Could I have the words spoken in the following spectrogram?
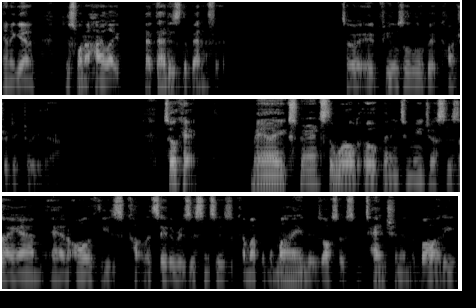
And again, just want to highlight that that is the benefit. So it feels a little bit contradictory there. So, okay, may I experience the world opening to me just as I am, and all of these, let's say the resistances come up in the mind, there's also some tension in the body.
